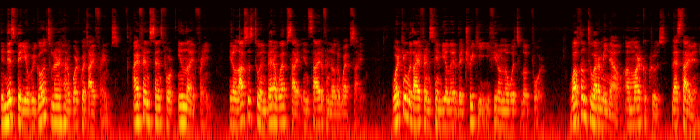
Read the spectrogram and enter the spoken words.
In this video, we're going to learn how to work with iframes. Iframe stands for inline frame. It allows us to embed a website inside of another website. Working with iframes can be a little bit tricky if you don't know what to look for. Welcome to Automate Now. I'm Marco Cruz. Let's dive in.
